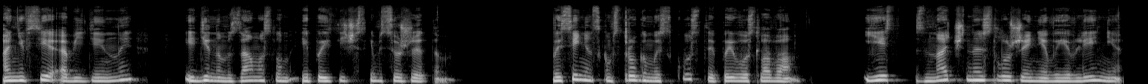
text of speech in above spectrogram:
Они все объединены единым замыслом и поэтическим сюжетом. В есенинском строгом искусстве, по его словам, есть значное служение выявления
